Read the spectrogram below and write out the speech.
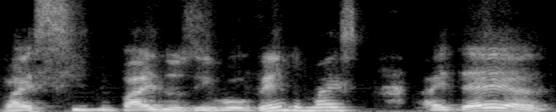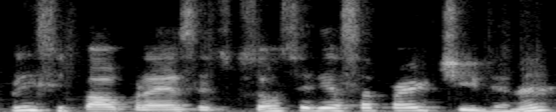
vai se vai nos envolvendo, mas a ideia principal para essa discussão seria essa partilha, né?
